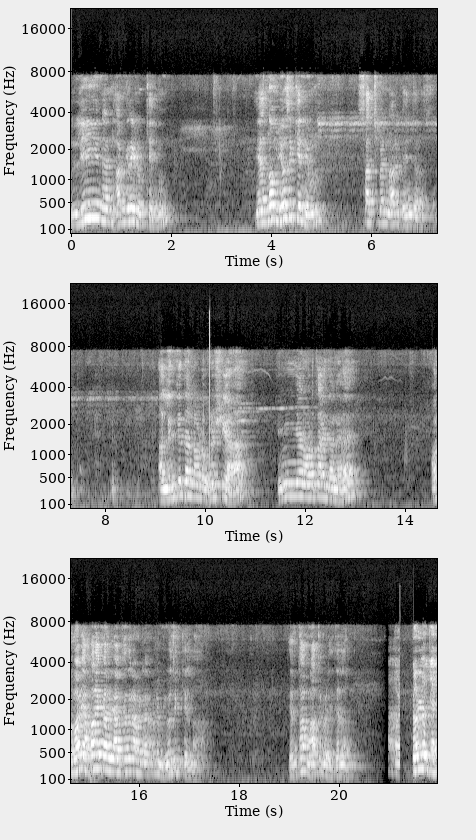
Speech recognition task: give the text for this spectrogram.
lean and hungry looking no music in him such men ಆರ್ ಡೇಂಜರಸ್ ಅಂತ ಅಲ್ಲಿ ನಿಂತಿದ್ದ ನೋಡು, ಮನುಷ್ಯ. ಹಿಂಗೆ ನೋಡ್ತಾ ಇದ್ದಾನೆ. ಅವ್ನು ಮಾಡಿ ಅಪಾಯಕಾರಿ, ಯಾಕಂದ್ರೆ ಅವನ ಮ್ಯೂಸಿಕ್ ಇಲ್ಲ. ಎಂಥ ಮಾತುಗಳು ಇದೆಲ್ಲ. ಟೊಳ್ಳು ಜಗ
